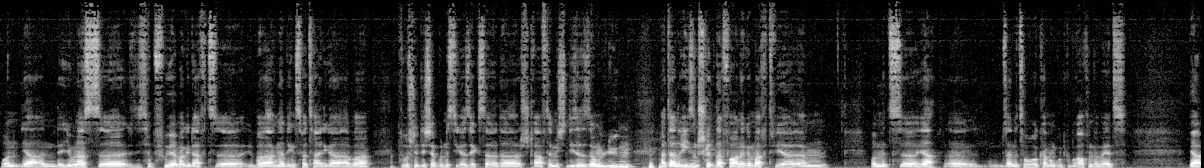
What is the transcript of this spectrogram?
Und ja, und der Jonas, äh, ich habe früher immer gedacht, äh, überragender Linksverteidiger, aber durchschnittlicher Bundesliga-Sechser, da straft er mich in dieser Saison Lügen, hat da einen Riesenschritt nach vorne gemacht. Wir, ähm, und mit, äh, ja, äh, seine Tore kann man gut gebrauchen, wenn wir jetzt ja,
